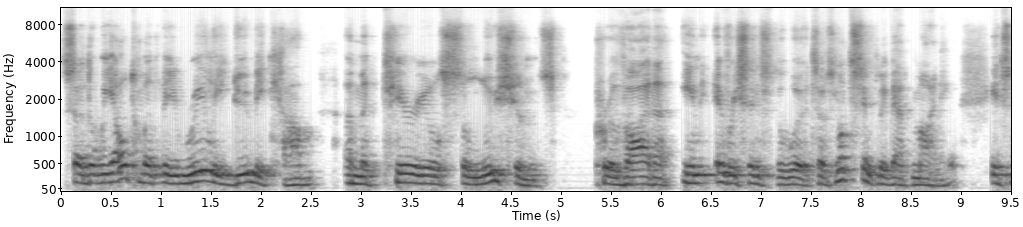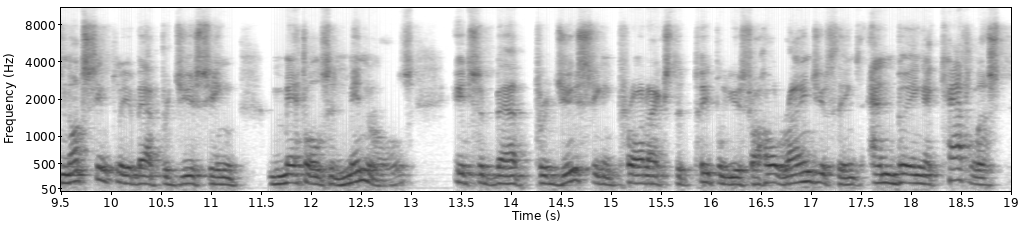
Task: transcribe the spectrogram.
so that we ultimately really do become a material solutions provider in every sense of the word. So it's not simply about mining. It's not simply about producing metals and minerals. It's about producing products that people use for a whole range of things and being a catalyst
